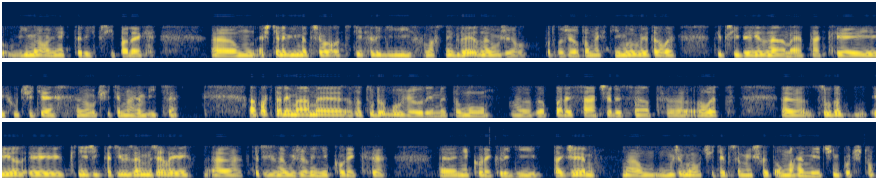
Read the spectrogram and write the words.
víme o některých případech. Um, ještě nevíme třeba od těch lidí vlastně, kdo je zneužil, protože o tom nechtí mluvit, ale ty příběhy známe, tak je jich určitě, určitě mnohem více. A pak tady máme za tu dobu, že dejme tomu eh, za 50-60 eh, let, eh, jsou to i, kněží, kteří už zemřeli, kteří zneužili několik, několik lidí. Takže můžeme určitě přemýšlet o mnohem větším počtu.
